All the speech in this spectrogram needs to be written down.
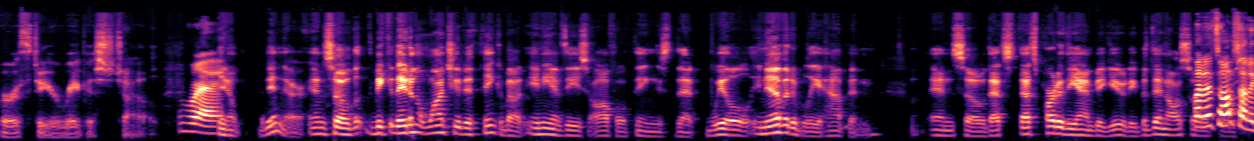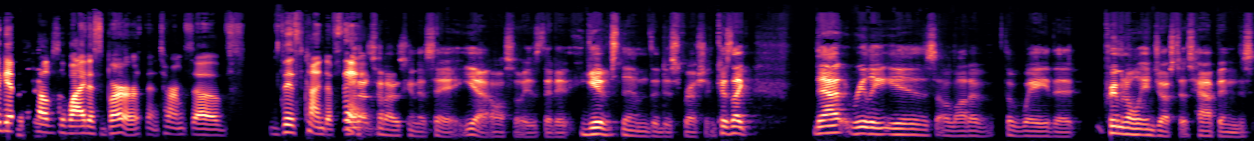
birth to your rapist child. Right. you put in there. And so they don't want you to think about any of these awful things that will inevitably happen and so that's that's part of the ambiguity but then also but it's course, also to give themselves the widest berth in terms of this kind of thing well, that's what i was going to say yeah also is that it gives them the discretion because like that really is a lot of the way that criminal injustice happens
